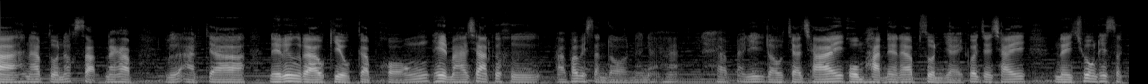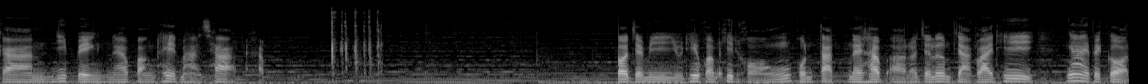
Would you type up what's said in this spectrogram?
านะครับตัวนักสัตว์นะครับ หรืออาจจะในเรื่องราวเกี่ยวกับของเทศมหาชาติก็คือพระเวสสันดรเนี่ยนะฮะนะครับอันนี้เราจะใช้โคมผัดเนี่ยนะครับ ส่วนใหญ่ก็จะใช้ในช่วงเทศกาลยี่เปงนะครับฟังเทศมหาชาตินะครับ ก็จะมีอยู่ที่ความคิดของคนตัดนะครับ เราจะเริ่มจากลายที่ง่ายไปก่อน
